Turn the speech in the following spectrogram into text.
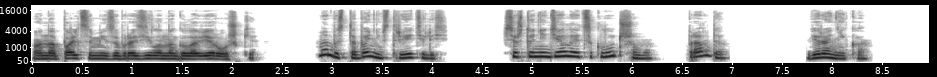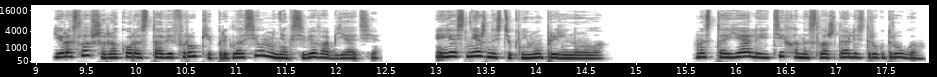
Она пальцами изобразила на голове рожки. «Мы бы с тобой не встретились. Все, что не делается, к лучшему, правда? Вероника. Ярослав, широко расставив руки, пригласил меня к себе в объятия, и я с нежностью к нему прильнула. Мы стояли и тихо наслаждались друг другом.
